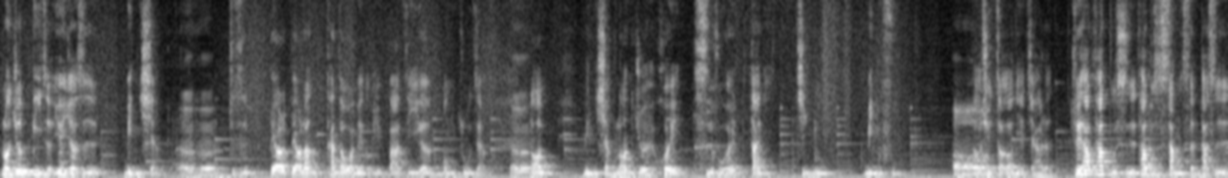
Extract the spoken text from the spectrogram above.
然后就闭着，因为像是冥想，嗯哼，就是不要不要让看到外面的东西，把自己一个蒙住这样，然嗯，后冥想，然后你就会会师傅会带你进入冥府。哦然后哦，去找到你的家人。所以他他不是他不是上升，他是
